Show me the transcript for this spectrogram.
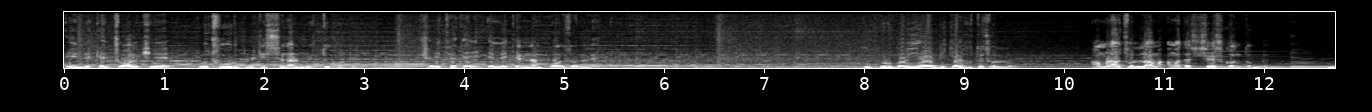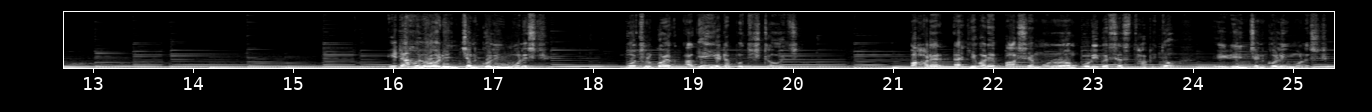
এই লেকের জল খেয়ে প্রচুর ব্রিটিশ সেনার মৃত্যু ঘটে। সেই থেকেই এই লেকের নাম পয়জন লেক। দুপুর গড়িয়ে বিকেল হতে চলল। আমরাও চললাম আমাদের শেষ গন্তব্যে। এটা হলো রিঞ্চেন কলিং মনেস্ট্রি। বছর কয়েক আগেই এটা প্রতিষ্ঠা হয়েছে। পাহাড়ের একেবারে পাশে মনোরম পরিবেশে স্থাপিত এই রিঞ্চেন কলিং মনিস্ট্রি।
